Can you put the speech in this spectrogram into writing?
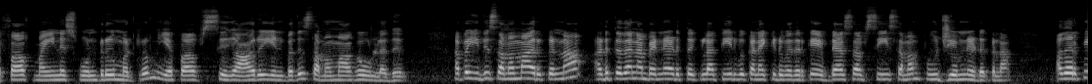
எஃப் ஆஃப் மைனஸ் ஒன்று மற்றும் எஃப் ஆஃப் ஆறு என்பது சமமாக உள்ளது. அப்போ இது சமமாக இருக்குன்னா அடுத்ததாக நம்ம என்ன எடுத்துக்கலாம்? தீர்வு கணக்கிடுவதற்கு எப்டாஸ் ஆஃப் சி சமம் பூஜ்ஜியம்னு எடுக்கலாம். அதற்கு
